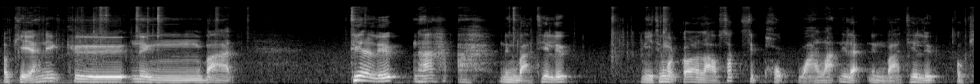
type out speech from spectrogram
โอเคอันนี้คือ 1 บาทที่ระลึกนะอะหนึ่งบาทที่ระลึกมีทั้งหมดก็ราวสัก 16 วาระนี่แหละ 1 บาทที่ลึกโอเค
